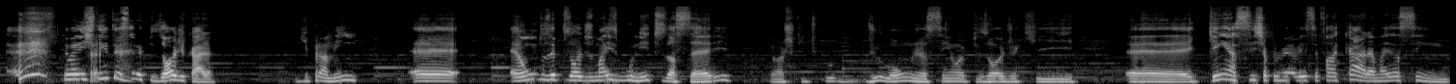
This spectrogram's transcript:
então a gente tem o terceiro episódio, cara, que para mim é, é um dos episódios mais bonitos da série. Eu acho que, tipo, de longe, assim, é um episódio que é, quem assiste a primeira vez você fala, cara, mas assim,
